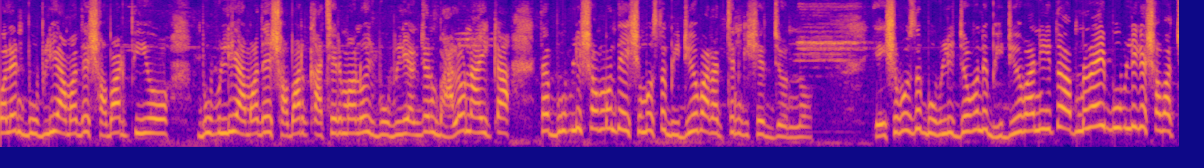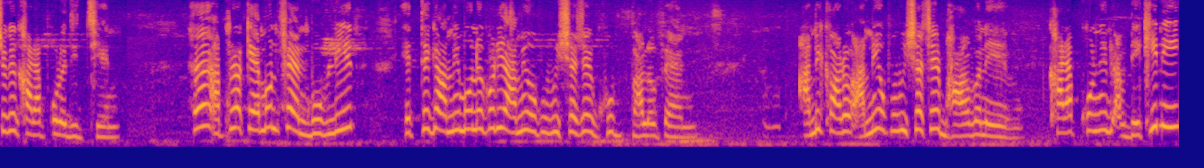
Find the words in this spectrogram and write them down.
বলেন, বুবলি আমাদের সবার প্রিয়, বুবলি আমাদের সবার কাছের মানুষ, বুবলি একজন ভালো নায়িকা। তা বুবলির সম্বন্ধে এই সমস্ত ভিডিও বানাচ্ছেন কিসের জন্য? এই সমস্ত বুবলির জন্য ভিডিও বানিয়ে তো আপনারাই বুবলিকে সবার চোখে খারাপ করে দিচ্ছেন। হ্যাঁ আপনারা কেমন ফ্যান বুবলির? এর থেকে আমি মনে করি আমি অপু বিশ্বাসের খুব ভালো ফ্যান আমি কারও, আমি অপু বিশ্বাসের ভা মানে খারাপ কোনো কোনোদিন দেখিনি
